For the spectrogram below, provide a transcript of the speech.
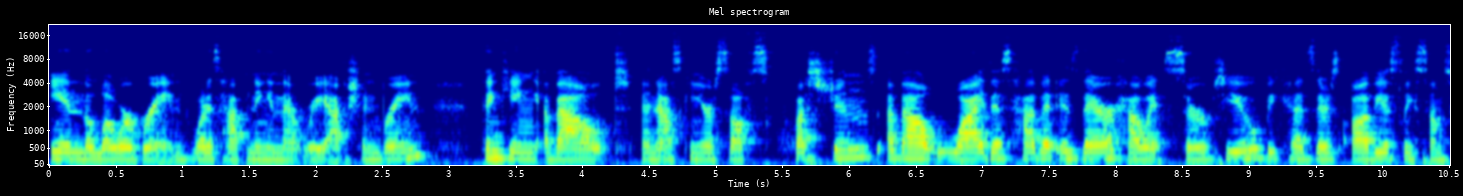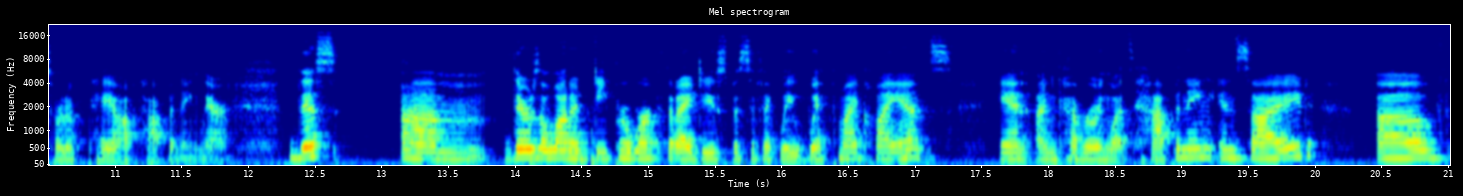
in the lower brain, what is happening in that reaction brain thinking about and asking yourself questions about why this habit is there, how it serves you, because there's obviously some sort of payoff happening there. This um, there's a lot of deeper work that I do specifically with my clients in uncovering what's happening inside of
